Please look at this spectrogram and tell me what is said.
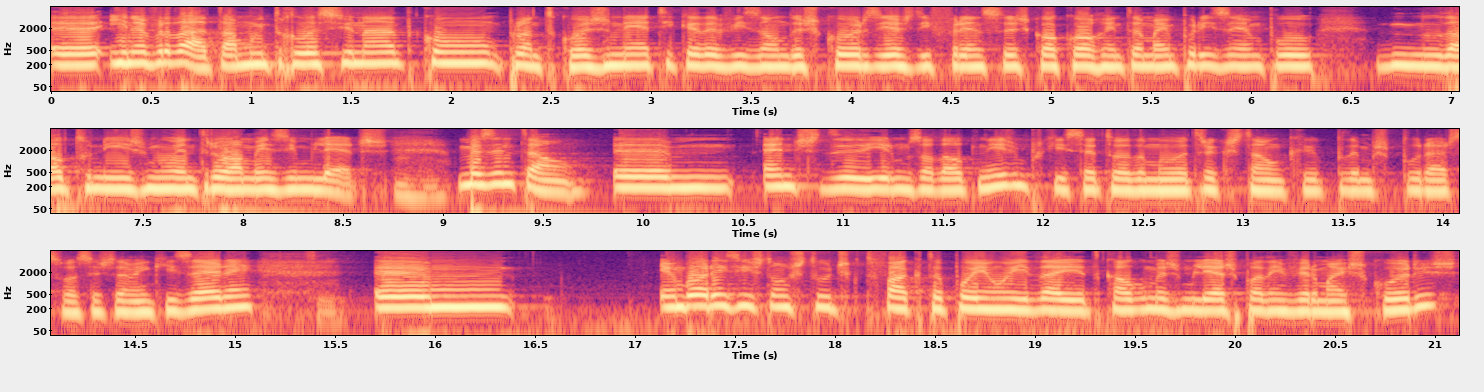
Eh, e na verdade está muito relacionado com, pronto, com a genética da visão das cores e as diferenças que ocorrem também, por exemplo, no daltonismo entre homens e mulheres. Mas então, hum, antes de irmos ao daltonismo, porque isso é toda uma outra questão que podemos explorar se vocês também quiserem, hum, Embora existam estudos que de facto apoiam a ideia de que algumas mulheres podem ver mais cores,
